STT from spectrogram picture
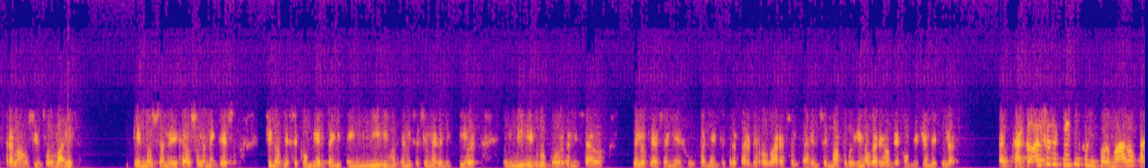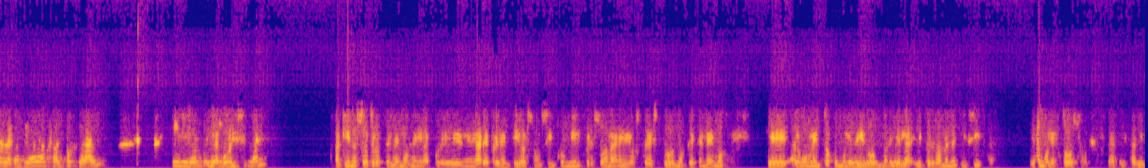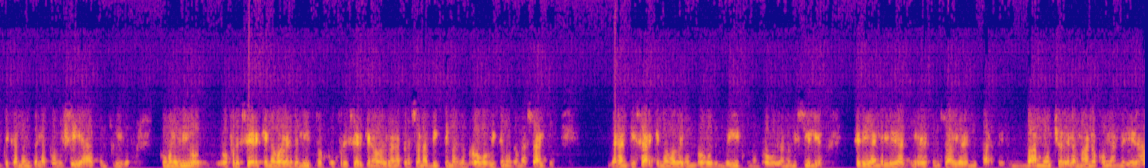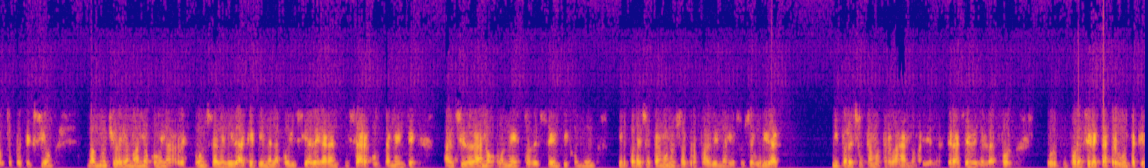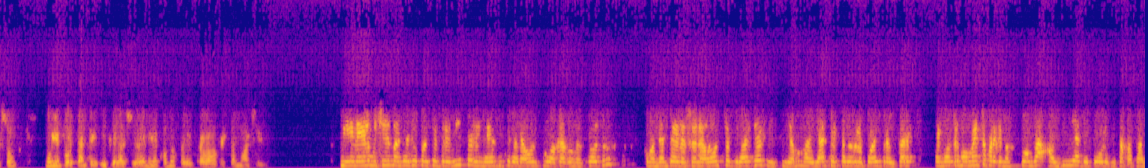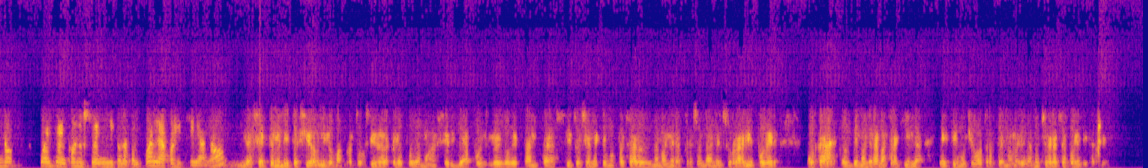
trabajos informales que no se han dedicado solamente a eso, sino que se convierten en mini organizaciones delictivas, en mini grupos organizados, que lo que hacen es justamente tratar de robar, asaltar en semáforos y en hogares donde hay congestión vehicular. Exacto. ¿Hay suficientes uniformados para la cantidad de asaltos que hay? ¿Y nivel la policía. Aquí nosotros tenemos en, la, en el área preventiva, son 5.000 personas en los tres turnos que tenemos, que al momento, como le digo, Mariela, y perdóneme que insista, es molestoso. estadísticamente la policía ha cumplido como le digo, ofrecer que no va a haber delitos, ofrecer que no va a haber una persona víctima de un robo, víctima de un asalto, garantizar que no va a haber un robo de un vehículo, un robo de un domicilio, sería en realidad irresponsable de mi parte. Va mucho de la mano con las medidas de autoprotección, va mucho de la mano con la responsabilidad que tiene la policía de garantizar justamente al ciudadano honesto, decente y común, que para eso estamos nosotros, para brindarle su seguridad y para eso estamos trabajando, Mariela. Gracias de verdad por por, hacer estas preguntas que son muy importantes y que la ciudadanía conozca el trabajo que estamos haciendo. Bien, muchísimas gracias por esta entrevista. El general Víctor Araújo estuvo acá con nosotros, comandante de la zona 8. Gracias y sigamos adelante. Espero que lo pueda entrevistar en otro momento para que nos ponga al día de todo lo que está pasando pues, eh, con usted y con la, la policía, ¿no? Le acepto la invitación y lo más pronto posible que lo podamos hacer ya, pues luego de tantas situaciones que hemos pasado de una manera personal en su radio y poder tocar de manera más tranquila este y muchos otros temas, Mariela. Muchas gracias por la invitación.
